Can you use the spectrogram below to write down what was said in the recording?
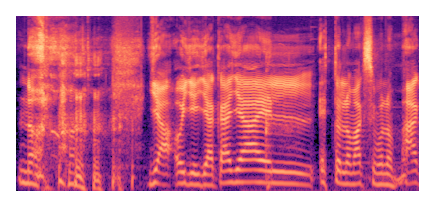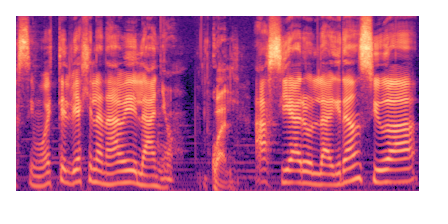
No, no. ya, oye, y acá ya el. Esto es lo máximo, lo máximo. Este es el viaje en la nave del año. ¿Cuál? a Seattle, la gran ciudad.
